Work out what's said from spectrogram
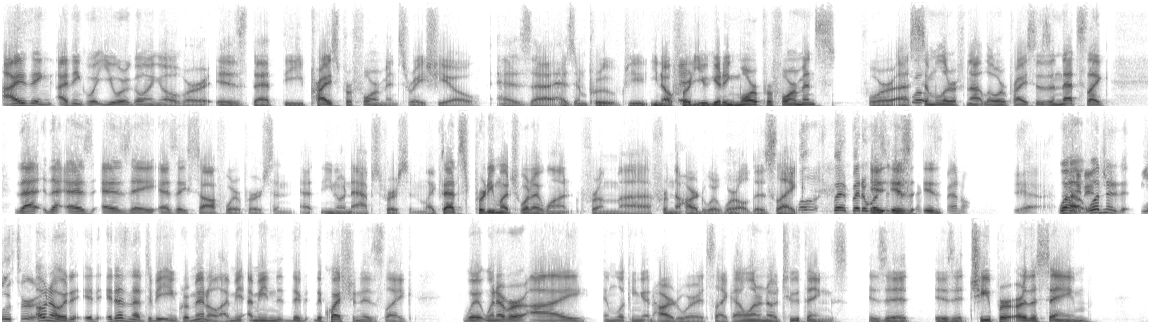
I think I think what you were going over is that the price performance ratio has uh, has improved. You you know for you getting more performance for uh, well, similar if not lower prices, and that's like that that as as a as a software person, uh, you know, an apps person, like that's pretty much what I want from uh, from the hardware hmm. world. Is like, well, but but it wasn't is, is incremental. Yeah. Well, I mean, wasn't it blew through? Oh no, it, it it doesn't have to be incremental. I mean, I mean the the question is like whenever I am looking at hardware, it's like I want to know two things: is it is it cheaper or the same,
